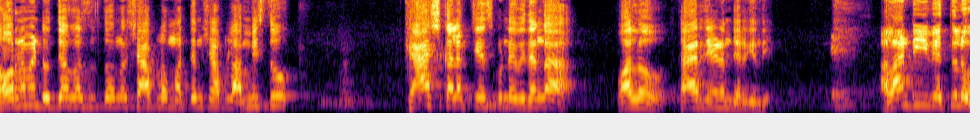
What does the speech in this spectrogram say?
గవర్నమెంట్ ఉద్యోగస్తులతోనూ షాప్లో మద్యం షాపులో అమ్మిస్తూ క్యాష్ కలెక్ట్ చేసుకునే విధంగా వాళ్ళు తయారు చేయడం జరిగింది. అలాంటి ఈ వ్యక్తులు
